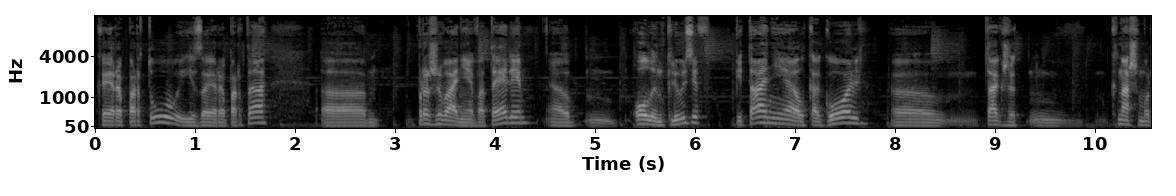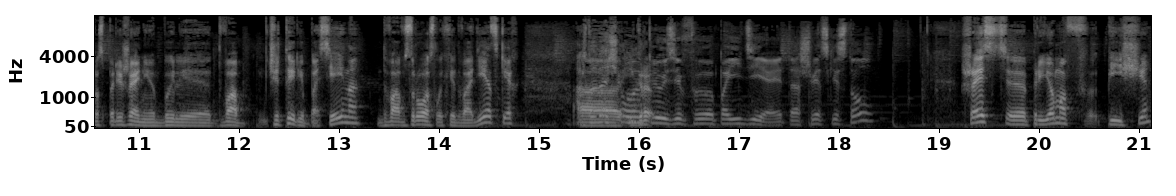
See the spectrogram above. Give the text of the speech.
к аэропорту, из аэропорта, проживание в отеле, all-inclusive, питание, алкоголь. Также к нашему распоряжению были два, четыре бассейна, два взрослых и два детских. А что значит all-inclusive по еде? Это шведский стол? Шесть приемов пищи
